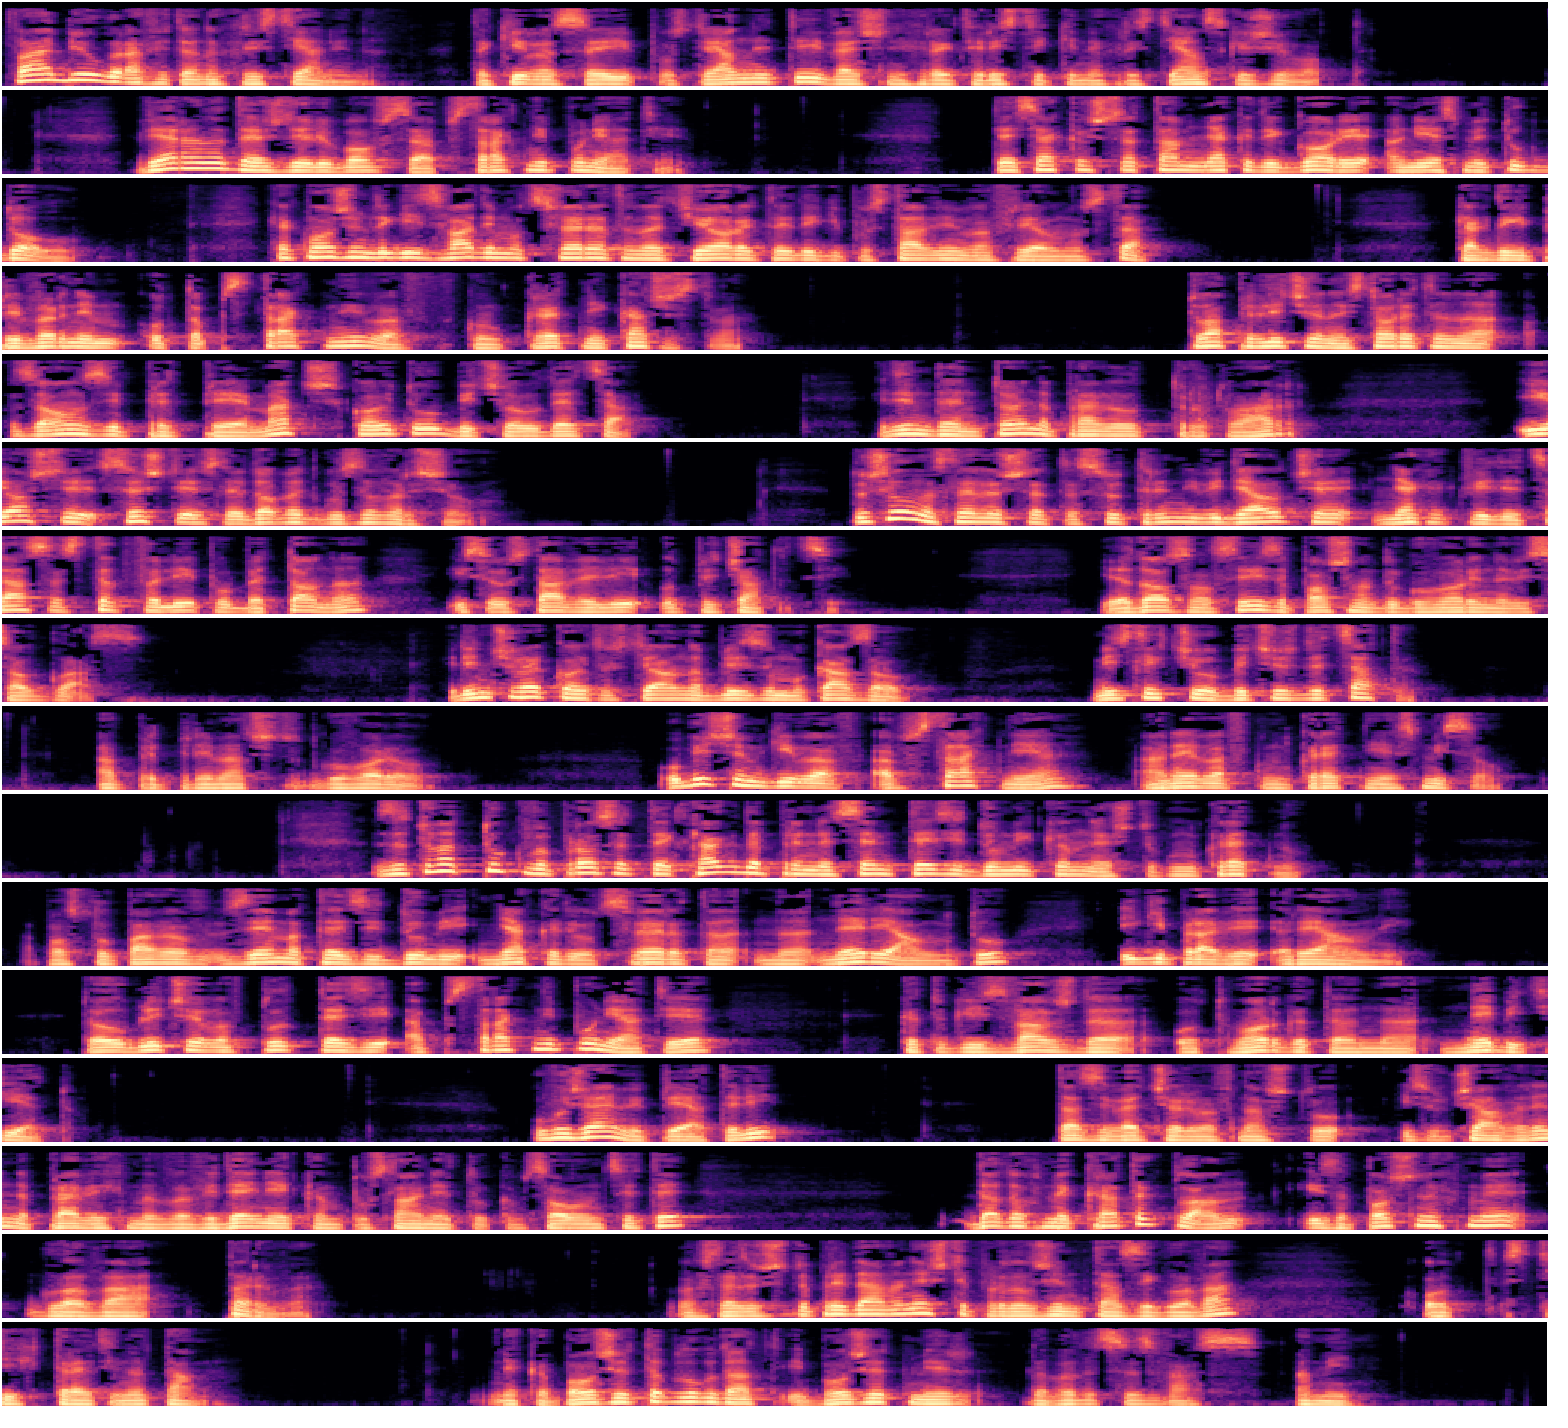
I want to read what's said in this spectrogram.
Това е биографията на християнина. Такива са и постоянните и вечни характеристики на християнски живот. Вяра, надежда и любов са абстрактни понятия. Те сякаш са там някъде горе, а ние сме тук долу. Как можем да ги извадим от сферата на теорията и да ги поставим в реалността? Как да ги превърнем от абстрактни в конкретни качества? Това прилича на историята на за онзи предприемач, който обичал деца. Един ден той направил тротуар и още същия следобед го завършил. Дошъл на следващата сутрин и видял, че някакви деца са стъпвали по бетона и се оставили отпечатъци. Ядосал се и започнал да говори на висок глас. Един човек, който стоял наблизо, му казал, мислих, че обичаш децата. А предприемачът отговорил, Обичам ги в абстрактния, а не в конкретния смисъл. Затова тук въпросът е как да пренесем тези думи към нещо конкретно. Апостол Павел взема тези думи някъде от сферата на нереалното и ги прави реални. Той облича в плът тези абстрактни понятия, като ги изважда от моргата на небитието. Уважаеми приятели, тази вечер в нашето изучаване направихме въведение към посланието към солунците, дадохме кратък план и започнахме глава първа. В следващото предаване ще продължим тази глава от стих 3 на там. Нека Божията благодат и Божият мир да бъдат с вас. Амин.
